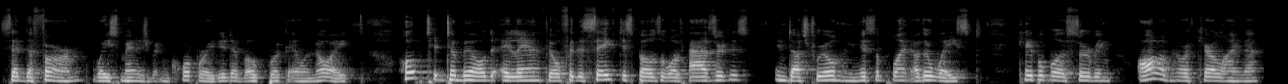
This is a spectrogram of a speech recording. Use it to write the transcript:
said the firm, Waste Management Incorporated of Oak Brook, Illinois, hoped to build a landfill for the safe disposal of hazardous industrial, municipal, and other waste capable of serving all of North Carolina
